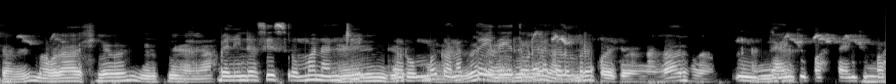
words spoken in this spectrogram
சாமி மகராசியம் இருப்பீங்க பெலிண்டா சீஸ் ரொம்ப நன்றி. ரொம்ப கனத்த இதயத்தோட நான் கிளம்புறேன். நல்லா இருக்கும் தேங்க்யூப்பா தேங்க்யூப்பா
